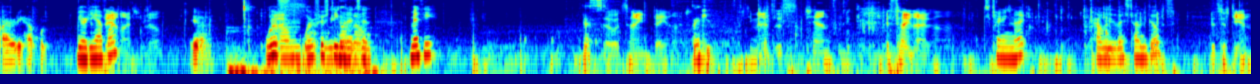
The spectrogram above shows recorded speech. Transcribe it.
I already have one. You already have Day one? and night, you know. Yeah. We're Um, we're 15 don't minutes know. in. Methy, Yes. So it's turning day or night. Thank you. 50 minutes is chance. It's turning night. Uh, it's turning night. Probably the best time to go. it's, it's 50 in.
